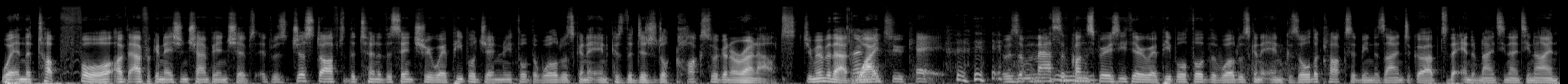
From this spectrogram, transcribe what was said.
were in the top four of the African Nation Championships, it was just after the turn of the century where people generally thought the world was going to end because the digital clocks were going to run out. Do you remember that? Y2K. it was a massive conspiracy theory where people thought the world was going to end because all the clocks had been designed to go up to the end of 1999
